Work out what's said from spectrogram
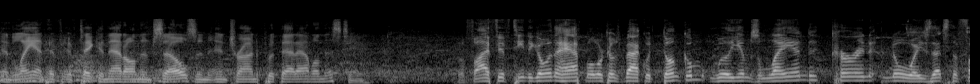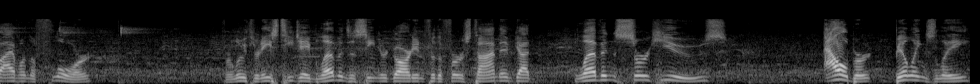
and Land have, have taken that on themselves and, and trying to put that out on this team. So 5.15 to go in the half. Moeller comes back with Duncombe, Williams, Land, Curran, Noyes. That's the five on the floor. For Lutheran East, TJ Blevins, a senior guardian for the first time. They've got Blevins, Sir Hughes, Albert, Billingsley,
